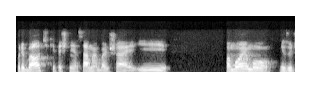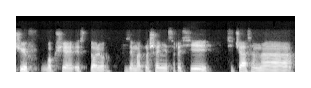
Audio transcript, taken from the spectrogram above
Прибалтики, точнее, самая большая. И, по-моему, изучив вообще историю взаимоотношений с Россией, сейчас она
